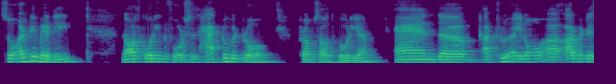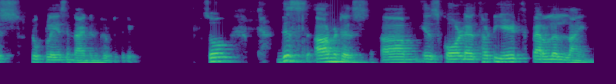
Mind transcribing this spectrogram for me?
So ultimately, North Korean forces had to withdraw from South Korea, and uh, you know uh, armistice took place in 1953. So this armistice um, is called as 38th parallel line,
